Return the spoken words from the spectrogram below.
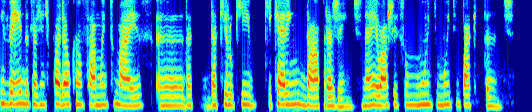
e vendo que a gente pode alcançar muito mais uh, da, daquilo que, que querem dar para a gente, né? Eu acho isso muito, muito impactante.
